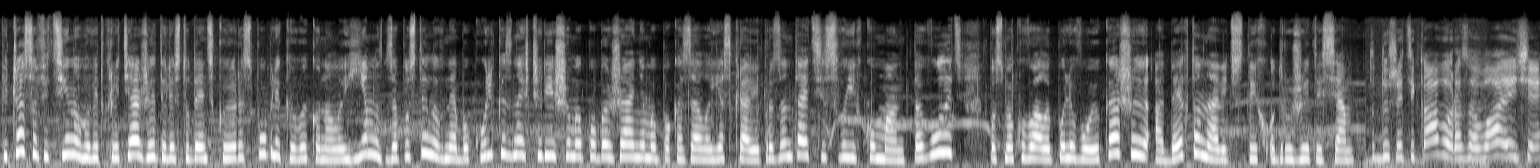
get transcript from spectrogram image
Під час офіційного відкриття жителі студентської республіки виконали гімн, запустили в небо кульки з найщирішими побажаннями, показали яскраві презентації своїх команд та вулиць, посмакували польовою кашею, а дехто навіть встиг одружитися. Тут дуже цікаво, розвиваюче,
